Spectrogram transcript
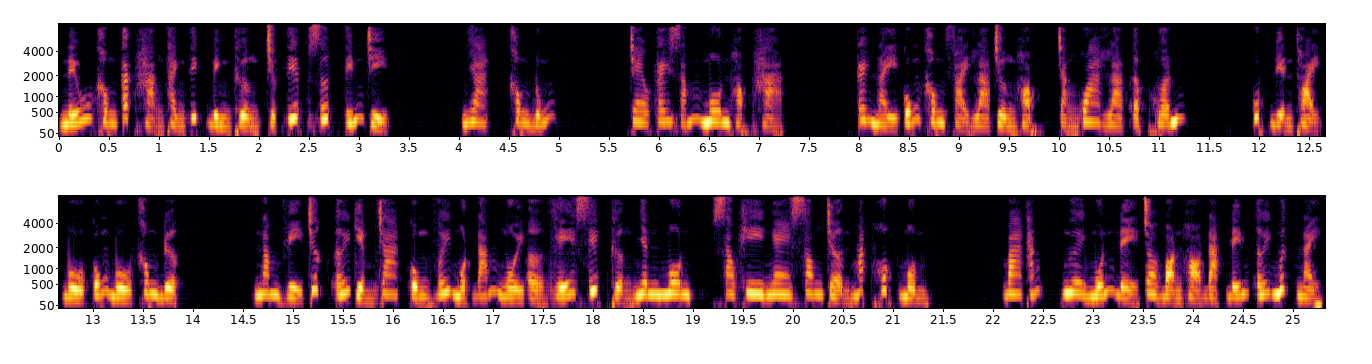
nếu không các hạng thành tích bình thường trực tiếp rớt tín chỉ. Nha, không đúng. Treo cái giám môn học hả? Cái này cũng không phải là trường học, chẳng qua là tập huấn. cúp điện thoại bù cũng bù không được. Năm vị trước tới kiểm tra cùng với một đám ngồi ở ghế xếp thượng nhân môn, sau khi nghe xong trợn mắt hốc mồm. Ba tháng, ngươi muốn để cho bọn họ đạt đến tới mức này.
